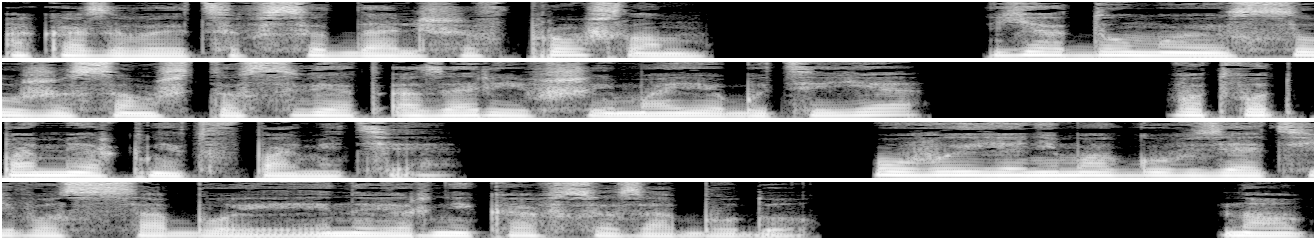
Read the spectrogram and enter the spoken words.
оказывается все дальше в прошлом, я думаю с ужасом, что свет, озаривший мое бытие, вот-вот померкнет в памяти. Увы, я не могу взять его с собой и наверняка все забуду. Но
